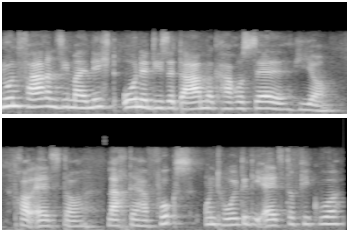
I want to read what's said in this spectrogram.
Nun fahren Sie mal nicht ohne diese Dame Karussell hier, Frau Elster, lachte Herr Fuchs und holte die Elsterfigur,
